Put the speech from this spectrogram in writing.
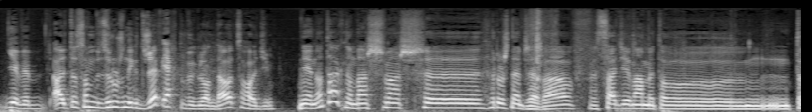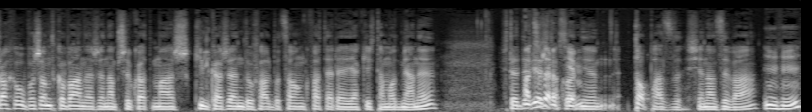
nie wiem, ale to są z różnych drzew? Jak to wygląda? O co chodzi? Nie, no tak, no masz, masz e, różne drzewa. W sadzie mamy to mm, trochę uporządkowane, że na przykład masz kilka rzędów albo całą kwaterę jakiejś tam odmiany. Wtedy A wiesz dokładnie, jem? topaz się nazywa. Mhm.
